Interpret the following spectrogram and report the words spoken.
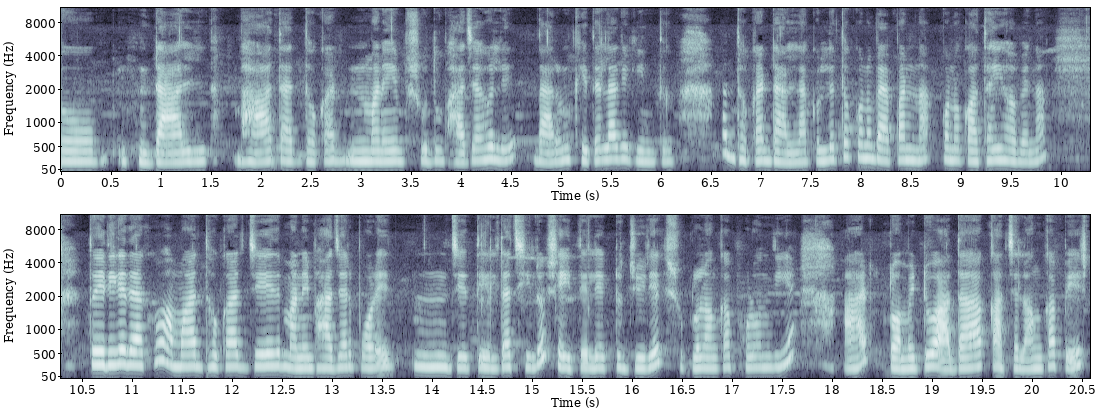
তো ডাল, ভাত আর ধোকার মানে শুধু ভাজা হলে দারুণ খেতে লাগে কিন্তু। আর ধোকার ডালনা করলে তো কোনো ব্যাপার না, কোনো কথাই হবে না। তো এদিকে দেখো, আমার ধোকার যে মানে ভাজার পরে যে তেলটা ছিল, সেই তেলে একটু জিরে, শুকনো লঙ্কা ফোড়ন দিয়ে আর টমেটো, আদা, কাঁচা লঙ্কা পেস্ট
